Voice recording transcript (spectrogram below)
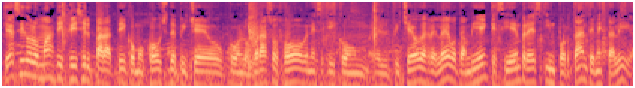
¿Qué ha sido lo más difícil para ti como coach de picheo con los brazos jóvenes y con el picheo de relevo también, que siempre es importante en esta liga?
